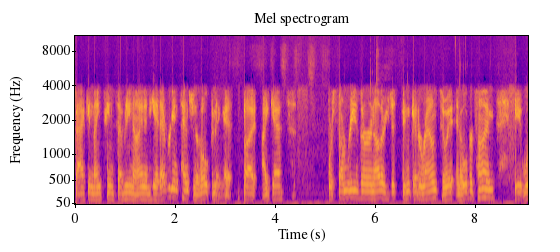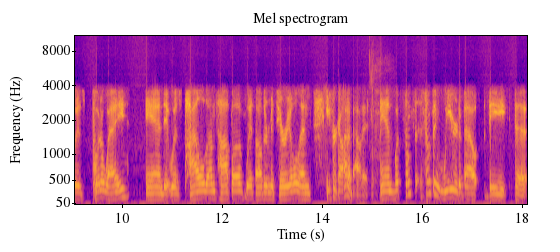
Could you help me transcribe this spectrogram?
back in 1979, and he had every intention of opening it. But I guess for some reason or another, he just didn't get around to it. And over time, it was put away and it was piled on top of with other material, and he forgot about it. And what's some, something weird about the the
